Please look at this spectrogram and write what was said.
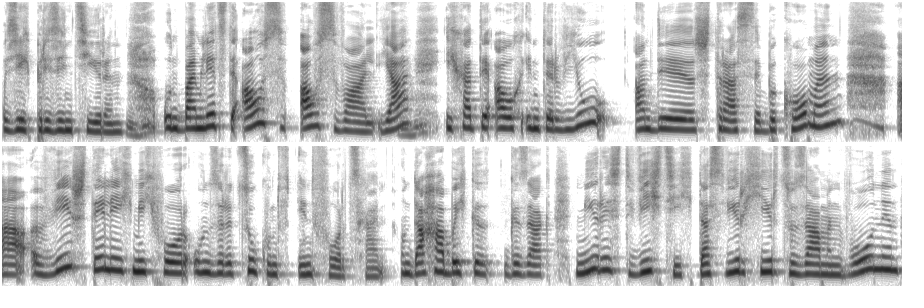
sich präsentieren. Und beim letzten Aus Auswahl, ja, ich hatte auch Interview an der Straße bekommen, wie stelle ich mich vor unsere Zukunft in Pforzheim. Und da habe ich ge gesagt, mir ist wichtig, dass wir hier zusammen wohnen,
